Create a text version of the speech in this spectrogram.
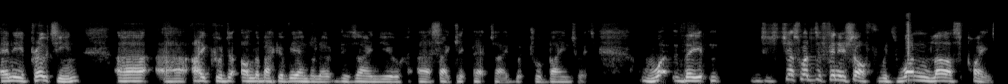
any protein, I could on the back of the envelope design you a cyclic peptide which will bind to it. What the just wanted to finish off with one last point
